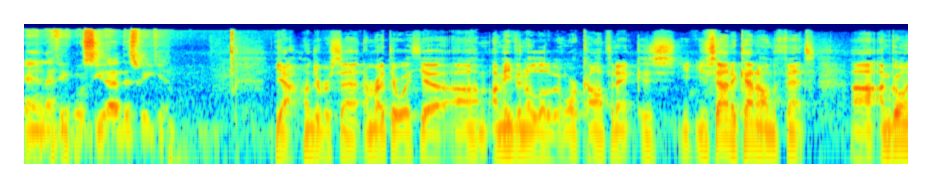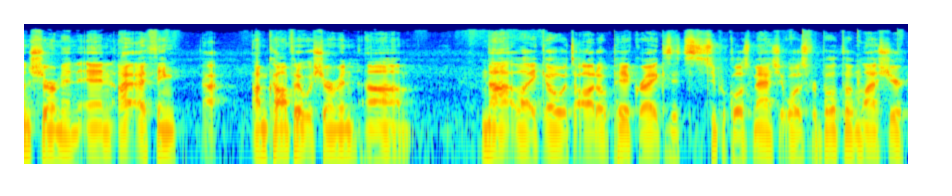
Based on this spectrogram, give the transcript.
and I think we'll see that this weekend. Yeah, hundred percent. I'm right there with you. Um, I'm even a little bit more confident because you, you, sounded kind of on the fence. Uh, I'm going Sherman, and I, I think I, am confident with Sherman. Um, not like oh, it's auto pick, right? Because it's super close match. It was for both of them last year,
